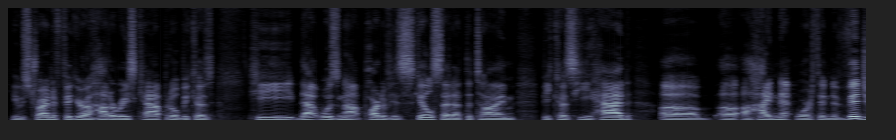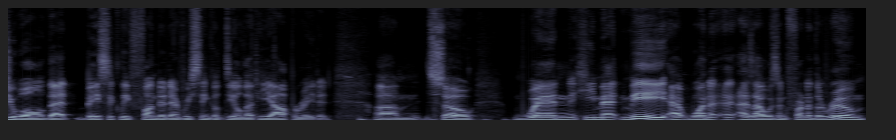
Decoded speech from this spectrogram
He was trying to figure out how to raise capital because he that was not part of his skill set at the time because he had uh, a high net worth individual that basically funded every single deal that he operated. Um, so when he met me at one as I was in front of the room,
